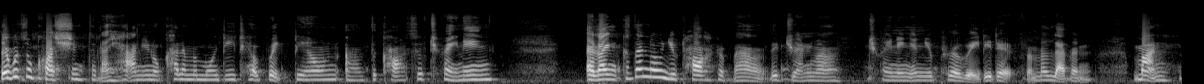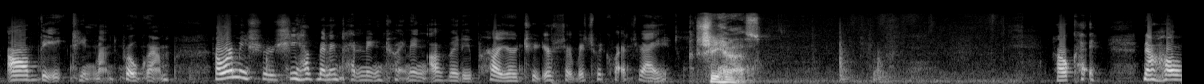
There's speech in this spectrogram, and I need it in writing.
there were some questions that I had, you know, kind of a more detailed breakdown of the cost of training. And I, because I know you talked about the general training and you prorated it from 11 month of the 18-month program. I want to make sure she has been attending training already prior to your service request, right? She has. Okay. Now, how,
